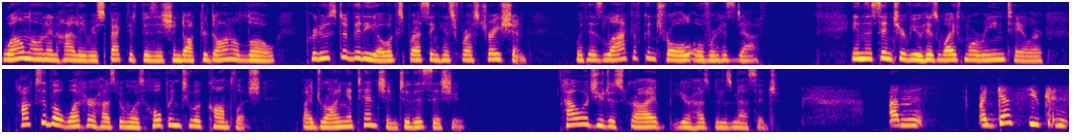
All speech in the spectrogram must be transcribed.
well known and highly respected physician Dr. Donald Low produced a video expressing his frustration with his lack of control over his death. In this interview, his wife Maureen Taylor talks about what her husband was hoping to accomplish by drawing attention to this issue. How would you describe your husband's message? Um, I guess you can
